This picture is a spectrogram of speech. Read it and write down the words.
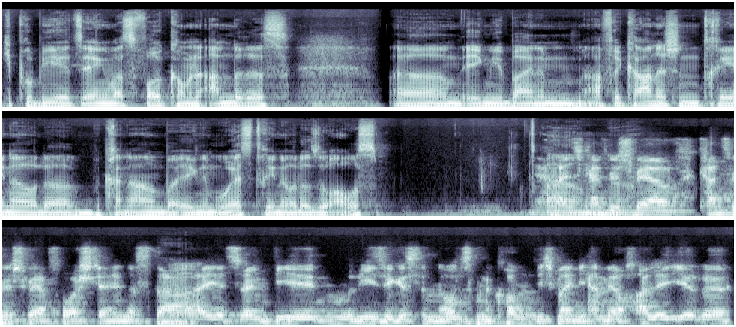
ich probiere jetzt irgendwas vollkommen anderes. Ähm, irgendwie bei einem afrikanischen Trainer oder keine Ahnung, bei irgendeinem US-Trainer oder so aus. Ja, ich kann es mir schwer, kann's mir schwer vorstellen, dass da jetzt irgendwie ein riesiges Announcement kommt. Ich meine, die haben ja auch alle ihre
